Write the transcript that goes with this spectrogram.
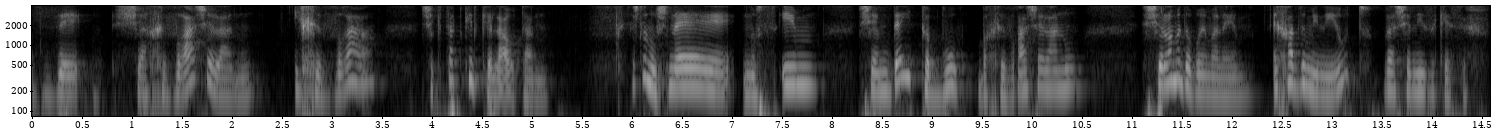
זה שהחברה שלנו היא חברה שקצת קלקלה אותנו. יש לנו שני נושאים שהם די טאבו בחברה שלנו, שלא מדברים עליהם. אחד זה מיניות והשני זה כסף.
